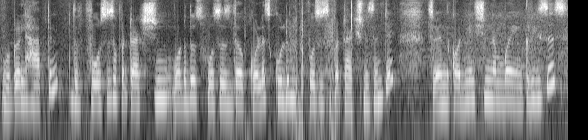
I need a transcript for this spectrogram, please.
what will happen? The forces of attraction what are those forces? The called as coulombic forces of attraction isn't it? So when the coordination number increases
